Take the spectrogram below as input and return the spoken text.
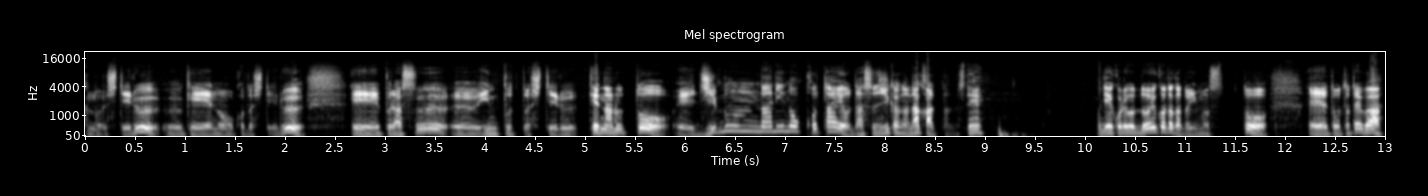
あのしてる経営のことしてる、えー、プラスインプットしてるってなると、え、自分なりの答えを出す時間がなかったんですね。で、これはどういうことかと言いますと、えっ、ー、と、例えば、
